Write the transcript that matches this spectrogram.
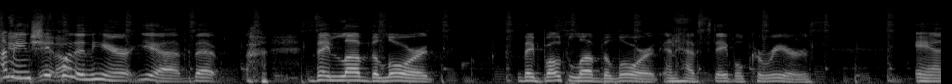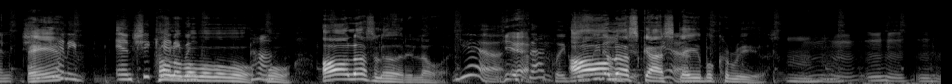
I mean, she dead put on. in here, yeah, that they love the Lord. They both love the Lord and have stable careers. And she And? can't even. And she can't on, whoa, even. whoa, whoa, whoa, Huh? whoa. All us love the Lord. Yeah, exactly. but All us do- got yeah. stable careers. Mm-hmm, mm-hmm, mm-hmm,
